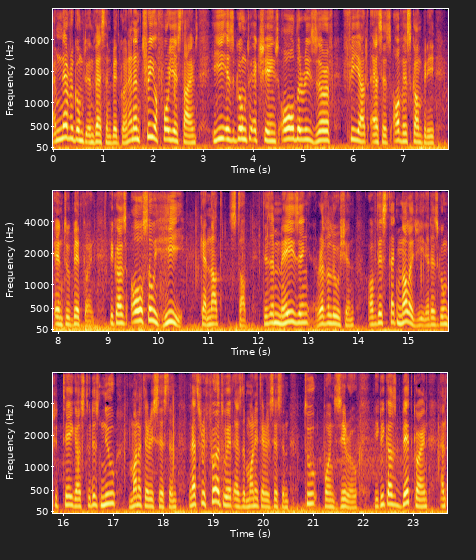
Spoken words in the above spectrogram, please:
I'm never going to invest in Bitcoin. And in three or four years' times, he is going to exchange all the reserve fiat assets of his company into Bitcoin. Because also he cannot stop this amazing revolution of this technology that is going to take us to this new monetary system. Let's refer to it as the monetary system 2.0 because Bitcoin and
